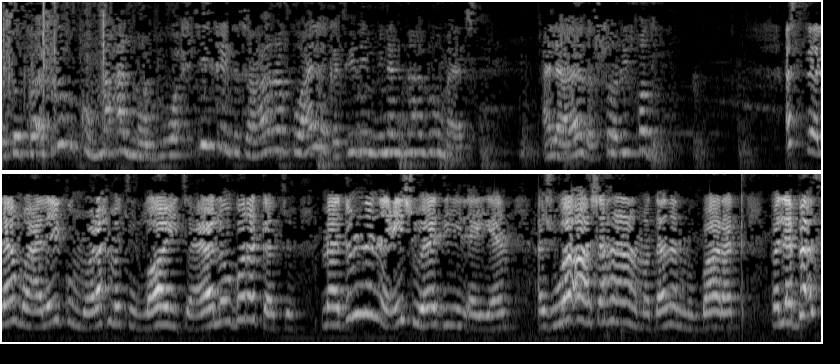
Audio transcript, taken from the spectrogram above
وسوف أترككم مع الموضوع لكي تتعرفوا على كثير من المعلومات. على هذا الشهر الفضيل السلام عليكم ورحمة الله تعالى وبركاته. ما دمنا نعيش هذه الأيام أجواء شهر رمضان المبارك فلا بأس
